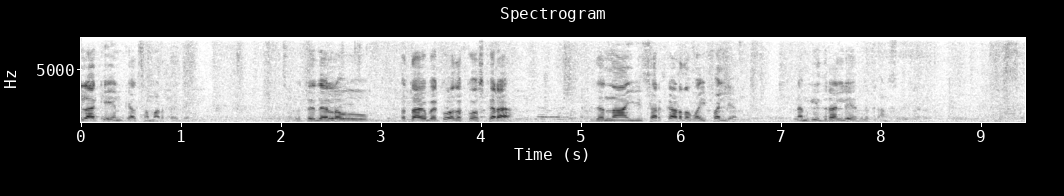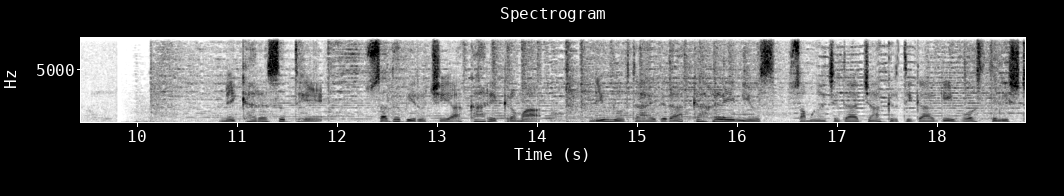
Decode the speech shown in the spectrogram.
ಇಲಾಖೆ ಏನು ಕೆಲಸ ಮಾಡ್ತಾ ಇದೆ. ಇವತ್ತು ಇದೆಲ್ಲವೂ ಗೊತ್ತಾಗಬೇಕು. ಅದಕ್ಕೋಸ್ಕರ ಇದನ್ನು ಈ ಸರ್ಕಾರದ ವೈಫಲ್ಯ. ನಮಗೆ ಇದರಲ್ಲೇ ಇರಬೇಕು ನಿಖರ ಸುದ್ದಿ ಸದಭಿರುಚಿಯ ಕಾರ್ಯಕ್ರಮ. ನೀವು ನೋಡ್ತಾ ಇದ್ದೀರಾ ಕಹಳೆ ನ್ಯೂಸ್. ಸಮಾಜದ ಜಾಗೃತಿಗಾಗಿ ವಸ್ತುನಿಷ್ಠ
